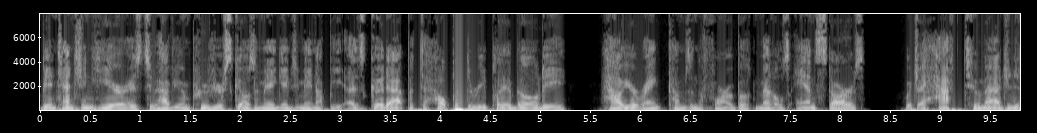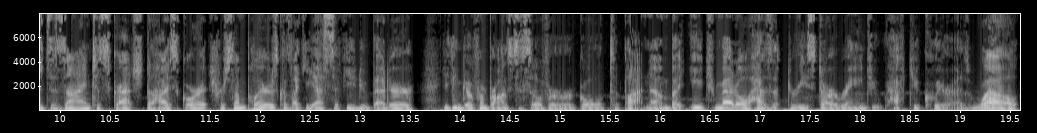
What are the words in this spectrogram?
the intention here is to have you improve your skills in many games you may not be as good at, but to help with the replayability how your rank comes in the form of both medals and stars, which I have to imagine is designed to scratch the high score itch for some players. Cause like, yes, if you do better, you can go from bronze to silver or gold to platinum, but each medal has a three star range you have to clear as well.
